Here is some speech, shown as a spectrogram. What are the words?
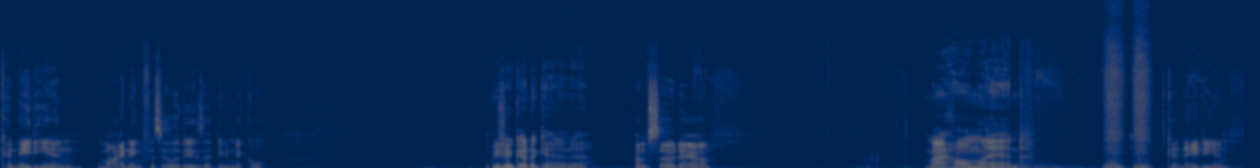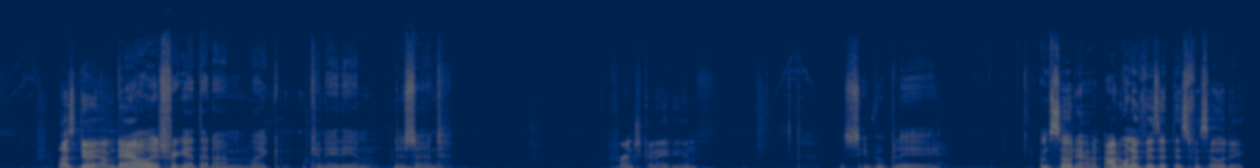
Canadian mining facilities that do nickel. We should go to Canada, I'm so down. my homeland. Canadian. Let's do it. I'm down. I always forget that I'm like Canadian descent. French Canadian. S'il vous plaît. I'm so down. I would want to visit this facility,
